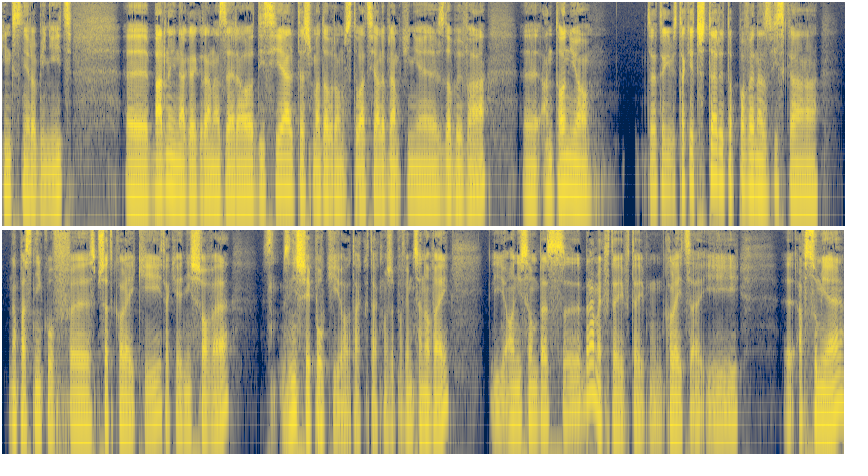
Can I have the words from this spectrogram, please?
Inks nie robi nic. E, Barney nagle gra na zero. DCL też ma dobrą sytuację, ale bramki nie zdobywa. E, Antonio, to, to jest takie cztery topowe nazwiska napastników e, sprzed kolejki, takie niszowe, z, z niższej półki, o tak, tak może powiem, cenowej i oni są bez y, bramek w tej, w tej kolejce. I, y, a w sumie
